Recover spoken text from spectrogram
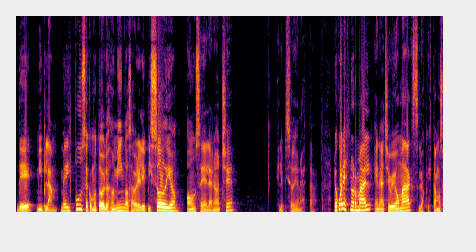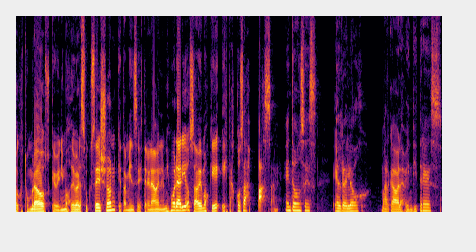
de mi plan. Me dispuse, como todos los domingos, a ver el episodio. 11 de la noche, el episodio no está. Lo cual es normal en HBO Max, los que estamos acostumbrados, que venimos de ver Succession, que también se estrenaba en el mismo horario, sabemos que estas cosas pasan. Entonces, el reloj marcaba las 23,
